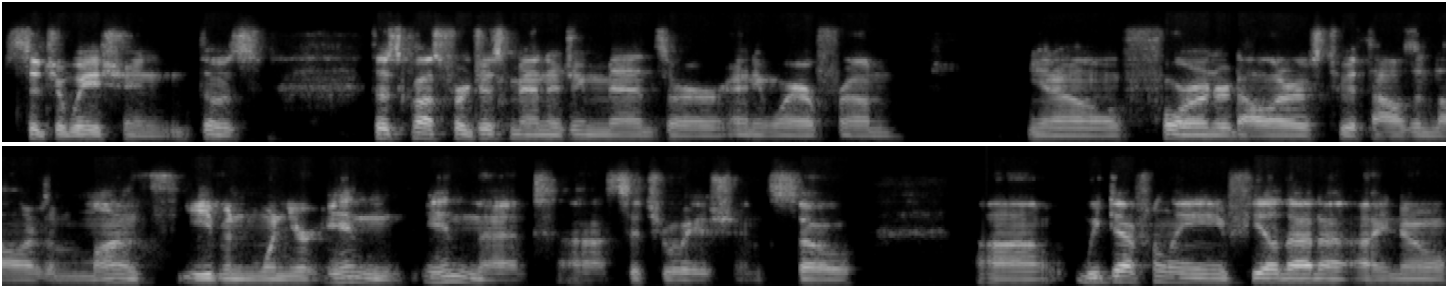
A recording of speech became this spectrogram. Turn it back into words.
situation. Those those costs for just managing meds are anywhere from, you know, four hundred dollars to a thousand dollars a month, even when you're in in that uh, situation. So uh, we definitely feel that. Uh, I know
